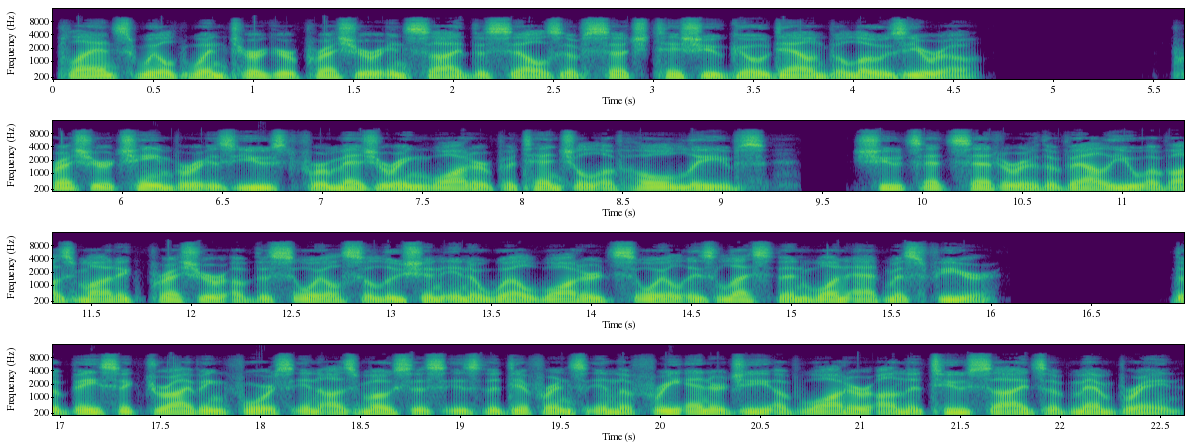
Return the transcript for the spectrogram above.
Plants wilt when turgor pressure inside the cells of such tissue go down below zero. Pressure chamber is used for measuring water potential of whole leaves, shoots etc. The value of osmotic pressure of the soil solution in a well-watered soil is less than 1 atmosphere. The basic driving force in osmosis is the difference in the free energy of water on the two sides of membrane.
